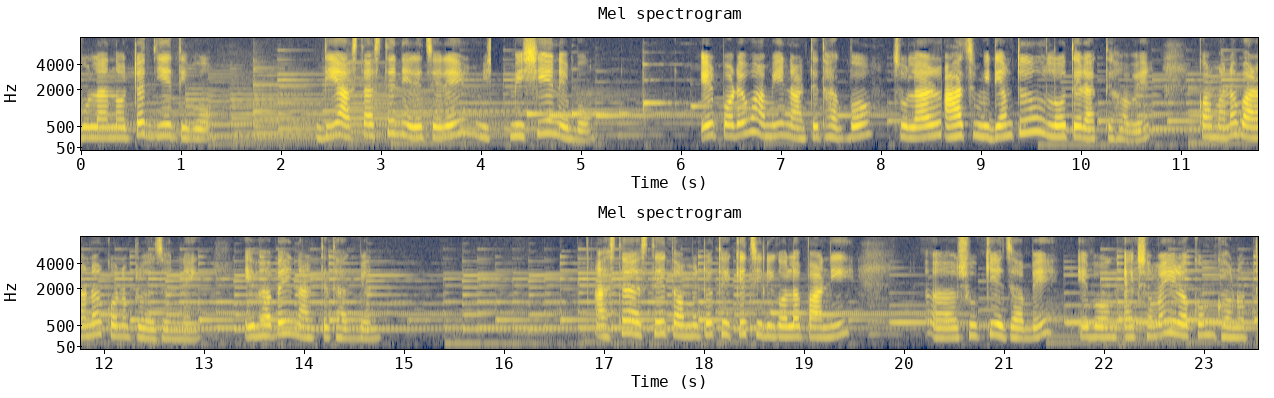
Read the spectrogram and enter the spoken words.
গুলানোটা দিয়ে দিব। দিয়ে আস্তে আস্তে নেড়ে চেড়ে মিশিয়ে নেব। এরপরেও আমি নাড়তে থাকব। চুলার আঁচ মিডিয়াম টু লোতে রাখতে হবে। কমানো, বাড়ানোর কোনো প্রয়োজন নেই। এভাবেই নাড়তে থাকবেন। আস্তে আস্তে টমেটো থেকে চিলিগলা পানি শুকিয়ে যাবে এবং একসময় এরকম ঘনত্ব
